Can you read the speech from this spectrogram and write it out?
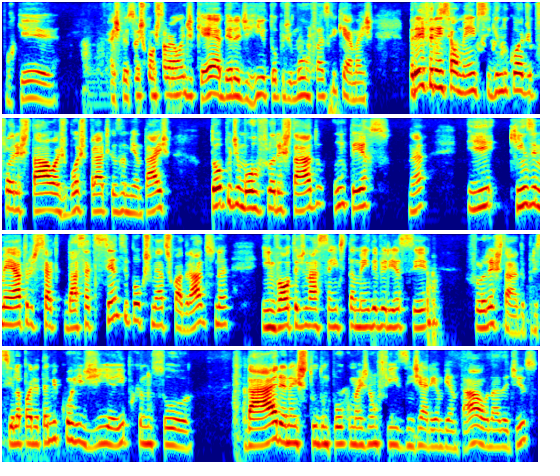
Porque as pessoas constroem onde quer, beira de rio, topo de morro, faz o que quer, mas preferencialmente, seguindo o Código Florestal, as boas práticas ambientais, topo de morro florestado, um terço, né? E 15 metros, dá 700 e poucos metros quadrados, né? Em volta de nascente também deveria ser florestado. Priscila pode até me corrigir aí, porque eu não sou da área, né? Estudo um pouco, mas não fiz engenharia ambiental, nada disso.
